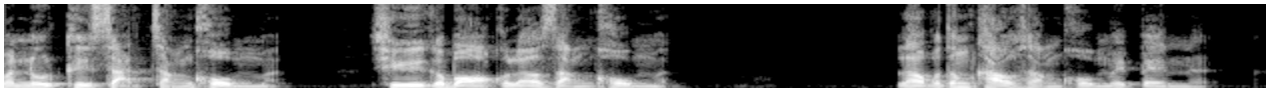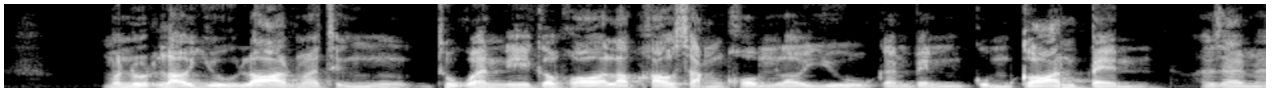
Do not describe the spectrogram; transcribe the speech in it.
มนุษย์คือสัตว์สังคมอะชื่อก็บอกแล้วสังคมอะเราก็ต้องเข้าสังคมให้เป็นอะมนุษย์เราอยู่รอดมาถึงทุกวันนี้ก็เพราะเราเข้าสังคมเราอยู่กันเป็นกลุ่มก้อนเป็นเข้าใจไหม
